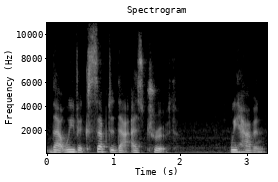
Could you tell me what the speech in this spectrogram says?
that we've accepted that as truth. We haven't.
